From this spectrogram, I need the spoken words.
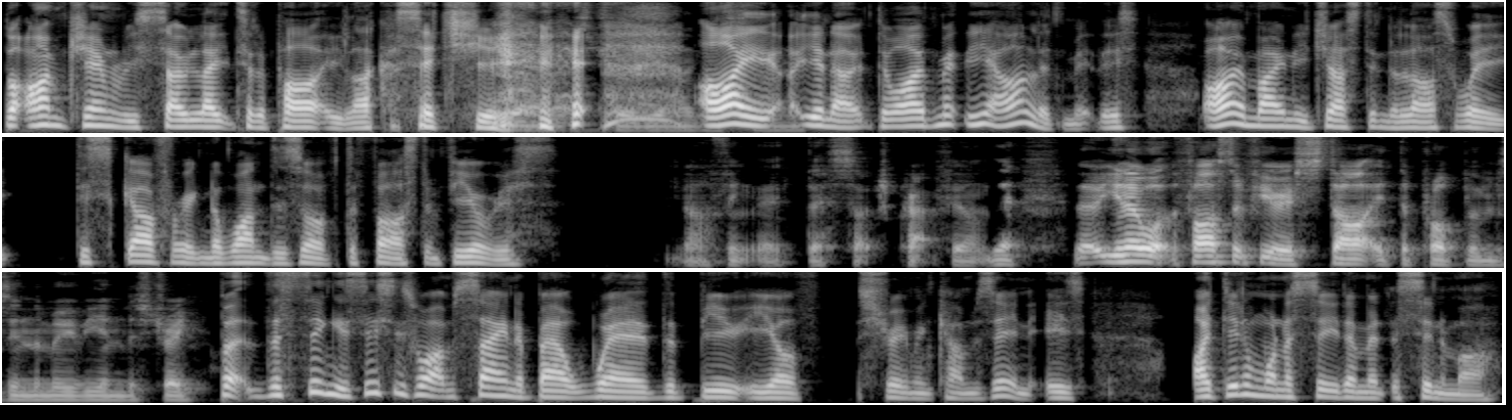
But I'm generally so late to the party, like I said to you. Yeah, true, yeah, I, that's- you know, do I admit? Yeah, I'll admit this. I'm only just in the last week discovering the wonders of the Fast and Furious. I think they're, they're such crap films. They're, you know what? The Fast and Furious started the problems in the movie industry. But the thing is, this is what I'm saying about where the beauty of streaming comes in. Is I didn't want to see them at the cinema.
